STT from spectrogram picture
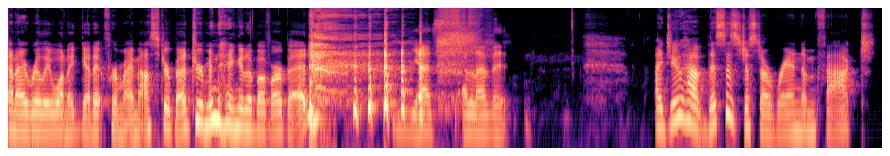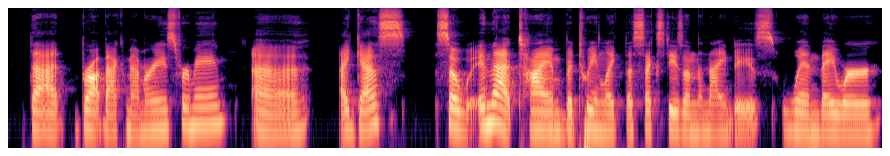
and I really want to get it for my master bedroom and hang it above our bed. yes, I love it. I do have this is just a random fact that brought back memories for me. Uh, I guess so. In that time between like the 60s and the 90s, when they were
